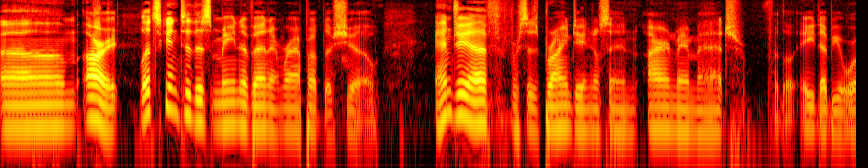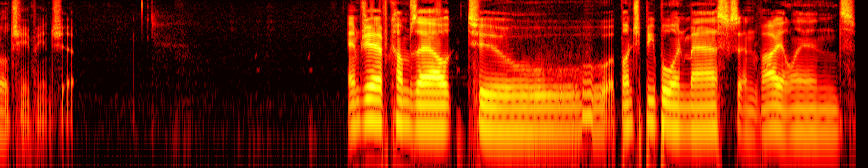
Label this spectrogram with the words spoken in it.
Um. All right, let's get into this main event and wrap up the show. MJF versus Bryan Danielson Iron Man match for the AEW World Championship. MJF comes out to a bunch of people in masks and violins,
